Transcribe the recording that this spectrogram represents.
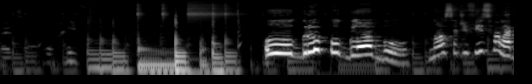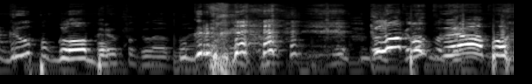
Pois é. Horrível. O Grupo Globo. Nossa, é difícil falar Grupo Globo. Grupo Globo. O é. gru- Globo Globo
